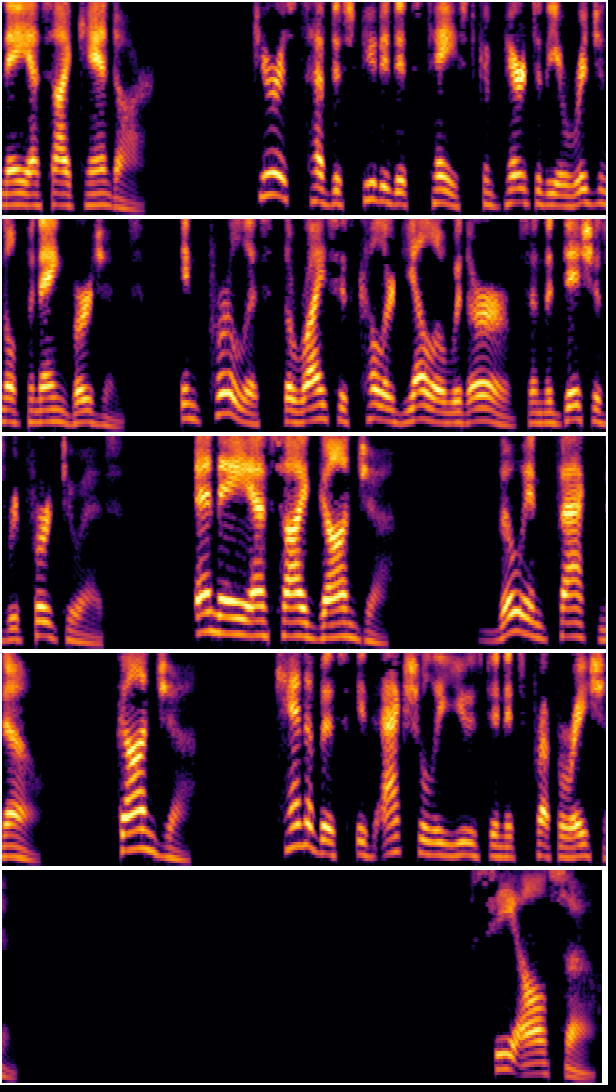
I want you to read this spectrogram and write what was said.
Nasi Kandar. Purists have disputed its taste compared to the original Penang versions. In Perlis, the rice is colored yellow with herbs and the dish is referred to as Nasi Ganja, though in fact no ganja Cannabis is actually used in its preparation. See also.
